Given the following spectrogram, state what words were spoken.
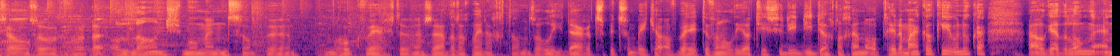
Zal zorgen voor de launchmoment op uh, Rockwerchter. Zaterdagmiddag dan zal hij daar het spits een beetje afbeten... van al die artiesten die die dag nog gaan optreden. Michael Kiwanuka, I'll Get Along. En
